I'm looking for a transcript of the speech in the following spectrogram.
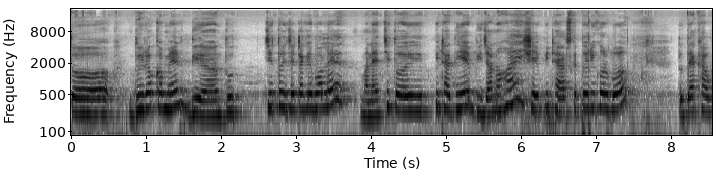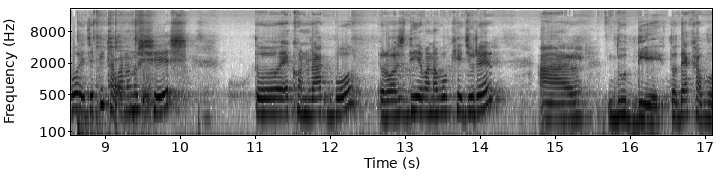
তো দুই রকমের দুধ চিতই যেটাকে বলে মানে চিতই পিঠা দিয়ে ভিজানো হয়, সেই পিঠা আজকে তৈরি করব। তো দেখাবো, এই যে পিঠা বানানো শেষ। তো এখন রাখব, রস দিয়ে বানাবো খেজুরের, আর দুধ দিয়ে। তো দেখাবো।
